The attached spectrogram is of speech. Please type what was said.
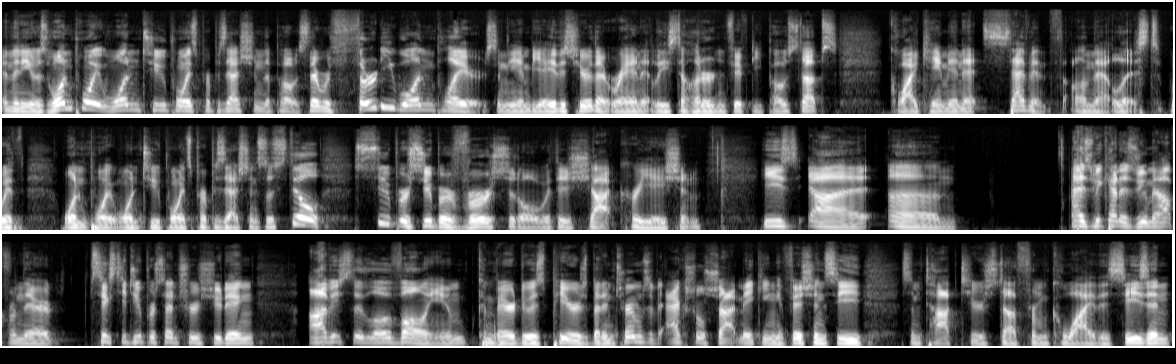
and then he was 1.12 points per possession in the post. There were 31 players in the NBA this year that ran at least 150 post ups. Kawhi came in at seventh on that list with 1.12 points per possession. So still super super versatile with his shot creation. He's uh um as we kind of zoom out from there, 62% true shooting, obviously low volume compared to his peers, but in terms of actual shot making efficiency, some top tier stuff from Kawhi this season.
